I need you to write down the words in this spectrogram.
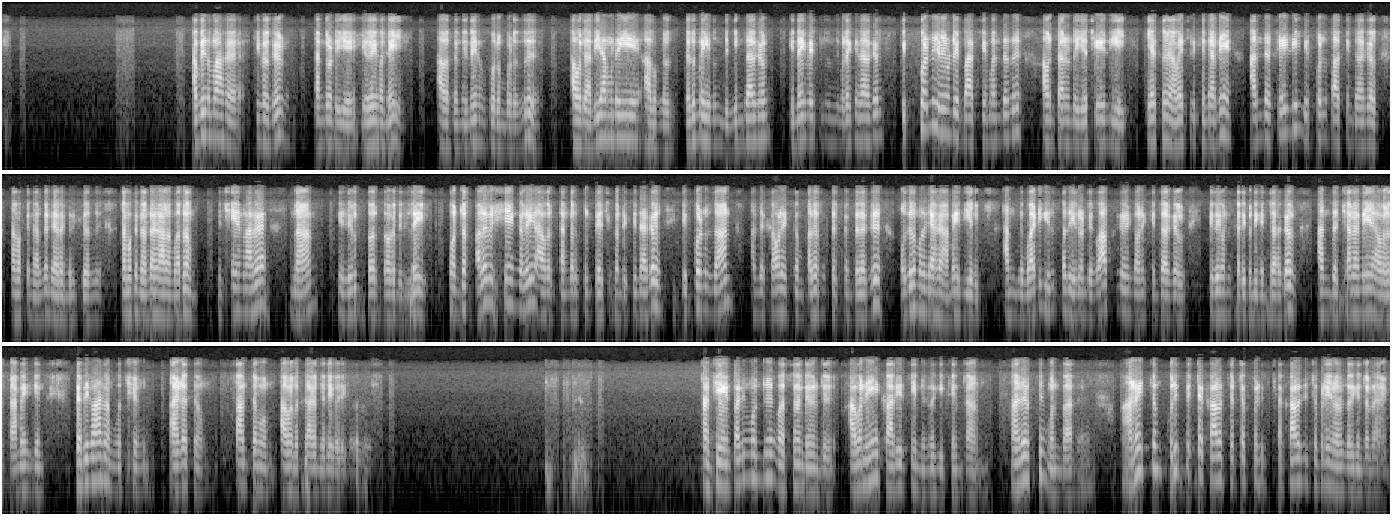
அவ்விதமாக இவர்கள் தங்களுடைய இறைவனை அவர்கள் நினைவு கூறும் பொழுது அவர் அறியாமலேயே அவர்கள் பெருமையிலிருந்து நின்றார்கள் இணை வைப்பிலிருந்து விளக்கினார்கள் இப்பொழுது இறைவனுடைய பாக்கியம் வந்தது. அவன் தன்னுடைய செய்தியை ஏற்கனவே அமைத்திருக்கின்றானே. அந்த செய்தியை இப்பொழுது பார்க்கின்றார்கள். நமக்கு நல்ல நேரம் இருக்கிறது. நமக்கு நல்ல காலம் வரும். நிச்சயமாக நாம் இதில் தோற்கவில்லை போன்ற பல விஷயங்களை அவர்கள் தங்களுக்குள் பேசிக் கொண்டிருக்கிறார்கள். இப்பொழுதுதான் அந்த கவலைக்கும் பதற்றத்திற்கும் பிறகு முதல் முறையாக அமைதியில் அந்த வழி இருப்பது இரண்டு வாக்குகளை கவனிக்கின்றார்கள் இறைவன் கடைபிடிக்கின்றார்கள் அந்த சனமே அவர்களுக்கு அமைதியும் தெளிவான மூச்சும் அழகும் சாந்தமும் அவர்களுக்காக நிறைவேறுகிறது. அத்தியாயம் பதிமூன்று வசனம் இரண்டு. அவனே காரியத்தை நிர்வகிக்கின்றான். அதற்கு முன்பாக அனைத்தும் குறிப்பிட்ட காலத்திட்டப்படி காலத்திட்டப்படி நடந்து வருகின்றன.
